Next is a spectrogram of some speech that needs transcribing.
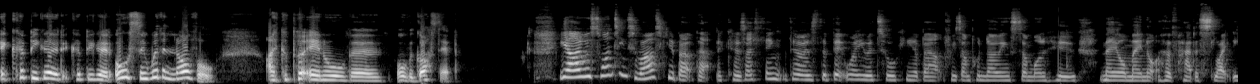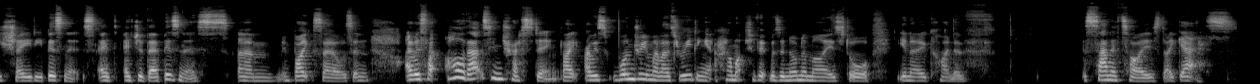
It could be good. It could be good. Also, with a novel, I could put in all the all the gossip. Yeah, I was wanting to ask you about that because I think there was the bit where you were talking about, for example, knowing someone who may or may not have had a slightly shady business ed- edge of their business um, in bike sales, and I was like, oh, that's interesting. Like, I was wondering while I was reading it how much of it was anonymized or you know, kind of sanitized, I guess.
